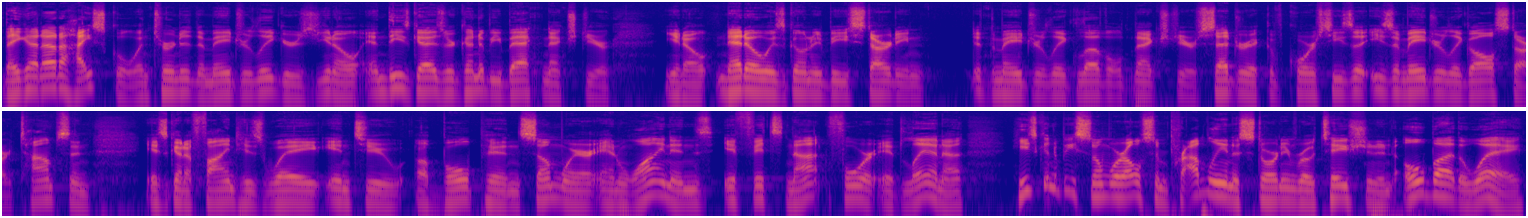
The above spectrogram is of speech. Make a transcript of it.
they got out of high school and turned into major leaguers. You know, and these guys are going to be back next year. You know, Neto is going to be starting at the major league level next year. Cedric, of course, he's a he's a major league all star. Thompson is going to find his way into a bullpen somewhere, and Winans, if it's not for Atlanta, he's going to be somewhere else and probably in a starting rotation. And oh, by the way.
